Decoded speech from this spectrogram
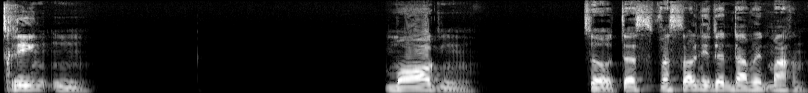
trinken. Morgen. So, das, was sollen die denn damit machen?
